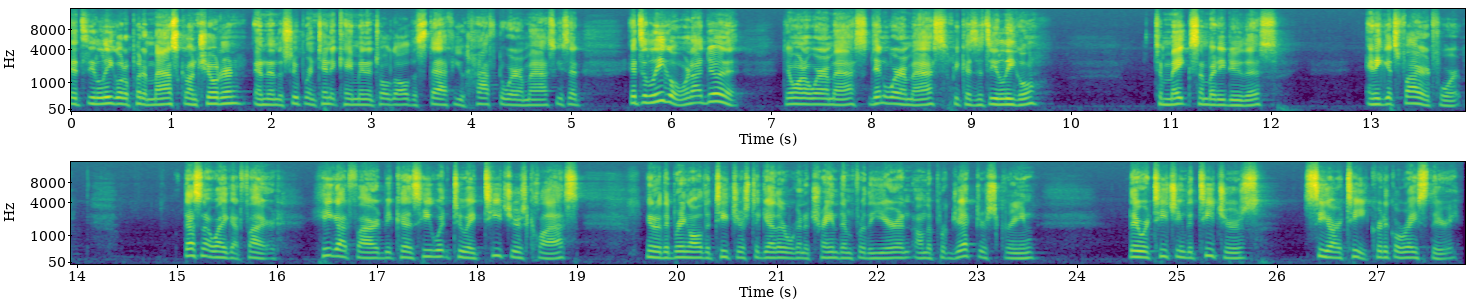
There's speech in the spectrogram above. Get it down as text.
it's illegal to put a mask on children. And then the superintendent came in and told all the staff you have to wear a mask. He said, "It's illegal. We're not doing it." Didn't want to wear a mask. Didn't wear a mask because it's illegal to make somebody do this, and he gets fired for it. That's not why he got fired. He got fired because he went to a teacher's class you know, they bring all the teachers together. We're going to train them for the year. And on the projector screen, they were teaching the teachers CRT, critical race theory.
